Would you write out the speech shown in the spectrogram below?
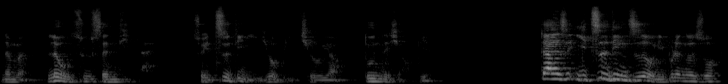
那么露出身体来，所以制定以后比丘要蹲着小便。但是，一制定之后，你不能够说，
